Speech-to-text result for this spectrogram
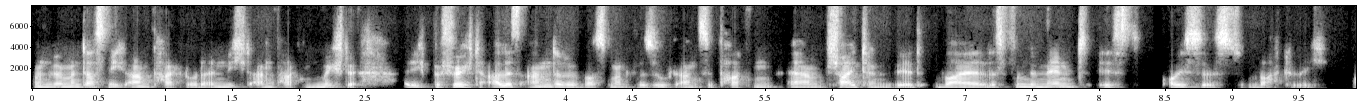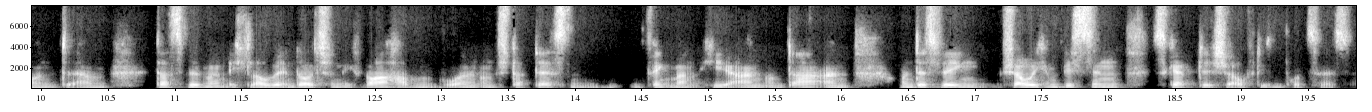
Und wenn man das nicht anpackt oder nicht anpacken möchte, ich befürchte, alles andere, was man versucht anzupacken, ähm, scheitern wird, weil das Fundament ist äußerst wackelig. Und ähm, das will man, ich glaube, in Deutschland nicht wahrhaben wollen. Und stattdessen fängt man hier an und da an. Und deswegen schaue ich ein bisschen skeptisch auf diesen Prozess.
